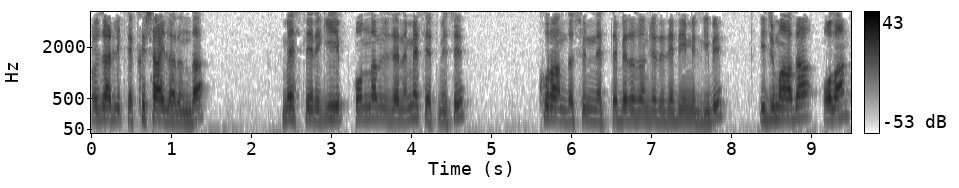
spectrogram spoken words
özellikle kış aylarında mesleri giyip onların üzerine mes etmesi Kur'an'da, sünnette biraz önce de dediğimiz gibi icmada olan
